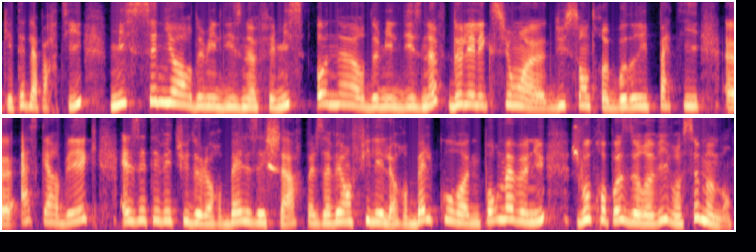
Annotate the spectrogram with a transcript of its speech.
qui étaient de la partie. Miss Senior 2019 et Miss Honneur 2019 de l'élection du centre Baudry-Paty euh, à Scarbeck. Elles étaient vêtues de leurs belles écharpes, elles avaient enfilé leurs belles couronnes pour ma venue. Je vous propose de revivre ce moment.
